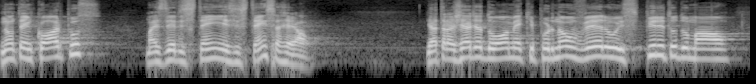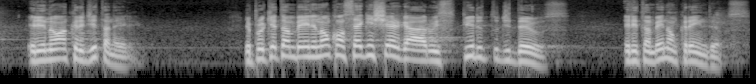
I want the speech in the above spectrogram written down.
Não têm corpos, mas eles têm existência real. E a tragédia do homem é que, por não ver o espírito do mal, ele não acredita nele. E porque também ele não consegue enxergar o espírito de Deus, ele também não crê em Deus.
